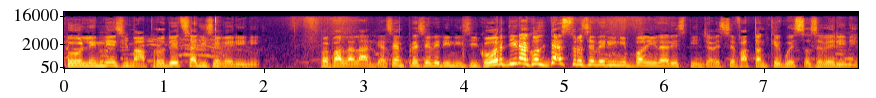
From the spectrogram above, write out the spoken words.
L'ennesima prodezza di Severini. Poi palla larga, sempre Severini si coordina col destro Severini, Boni la respinge, avesse fatto anche questo Severini.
